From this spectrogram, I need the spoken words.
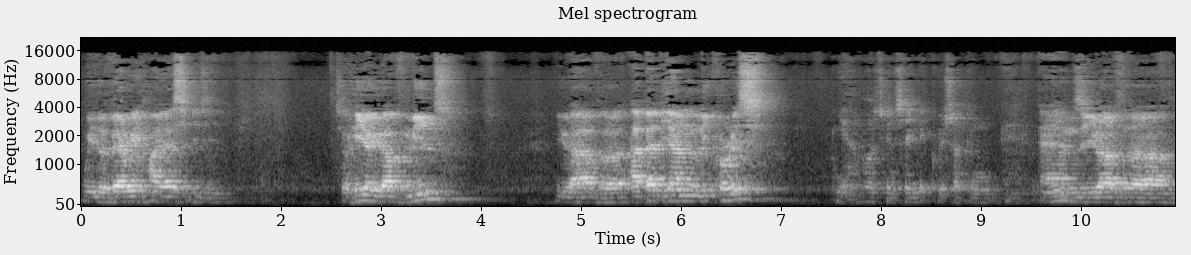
with a very high acidity. So here you have mint, you have uh, Abadian licorice. Yeah, I was going to say licorice, I can... And you have uh,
